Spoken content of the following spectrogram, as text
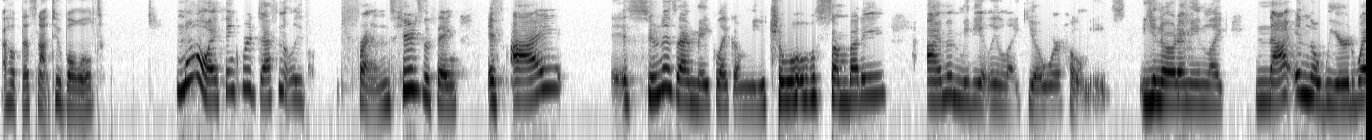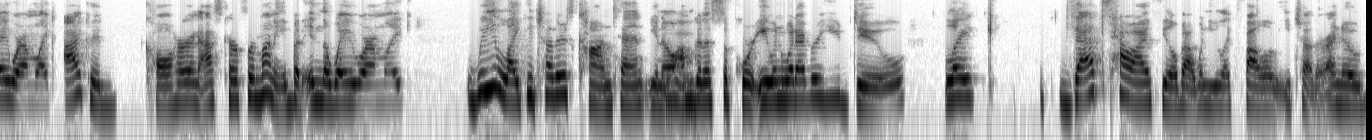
I hope that's not too bold. No, I think we're definitely friends. Here's the thing. If I as soon as I make like a mutual with somebody, I'm immediately like, yo, we're homies. You know what I mean? Like, not in the weird way where I'm like, I could call her and ask her for money, but in the way where I'm like, we like each other's content. You know, I'm Mhm. going to support you in whatever you do. Like, that's how I feel about when you like follow each other. I know,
